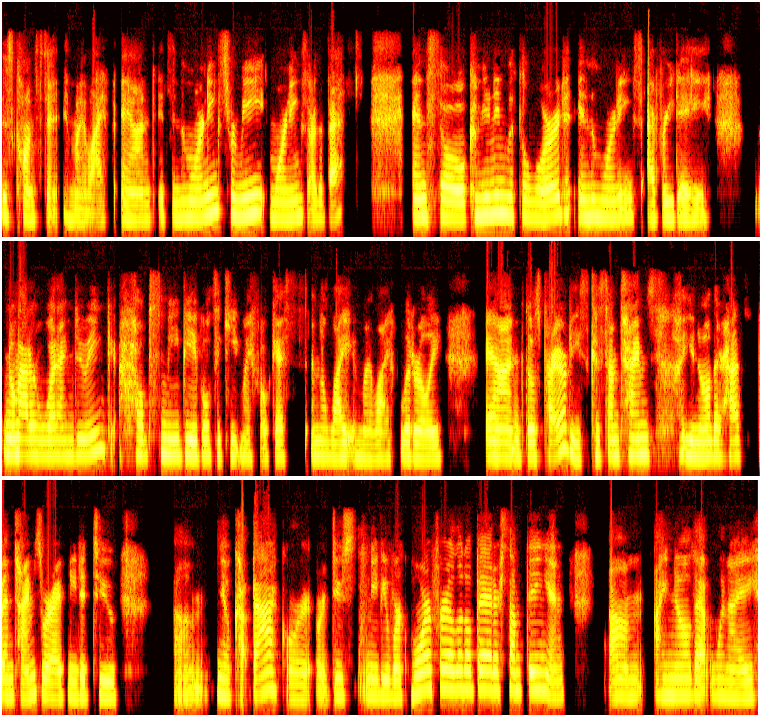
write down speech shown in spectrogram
is constant in my life and it's in the mornings. For me mornings are the best. And so communing with the lord in the mornings every day no matter what i'm doing helps me be able to keep my focus and the light in my life literally and those priorities. Because sometimes you know there has been times where i've needed to um, you know cut back or or do maybe work more for a little bit or something and um, I know that when I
